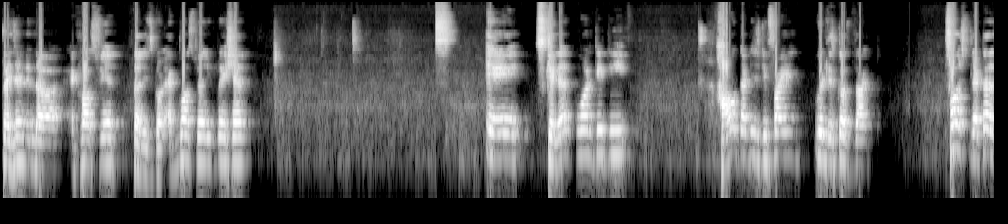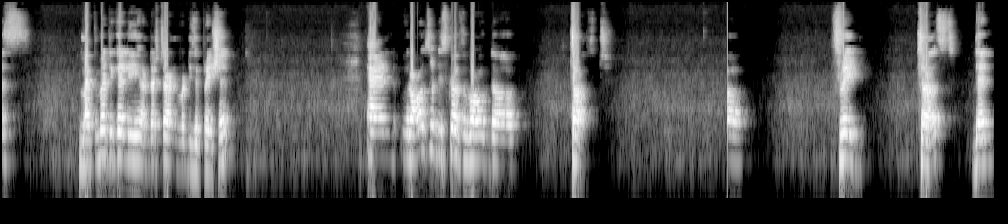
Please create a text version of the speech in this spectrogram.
present in the atmosphere that is called atmospheric pressure. A scalar quantity how that is defined we'll discuss that. First let us mathematically understand what is the pressure. And we'll also discuss about the thrust. Uh, thrust then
